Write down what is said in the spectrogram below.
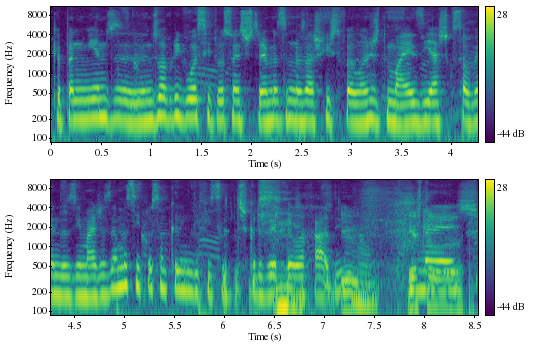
que a pandemia nos, nos obrigou a situações extremas, mas acho que isto foi longe demais e acho que só vendo as imagens é uma situação um bocadinho difícil de descrever pela rádio. Eu, estou mas,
